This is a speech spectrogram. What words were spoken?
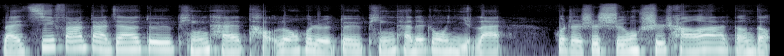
来激发大家对于平台讨论或者对于平台的这种依赖，或者是使用时长啊等等。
